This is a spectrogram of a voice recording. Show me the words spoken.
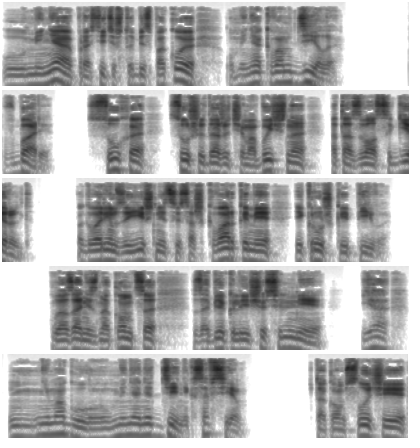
«У меня, простите, что беспокою, у меня к вам дело». В баре. Сухо, суше даже, чем обычно, отозвался Геральт. Поговорим за яичницей со шкварками и кружкой пива. Глаза незнакомца забегали еще сильнее. «Я не могу, у меня нет денег совсем». «В таком случае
